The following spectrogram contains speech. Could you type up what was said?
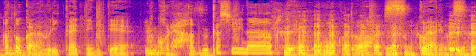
後から振り返ってみて、うん。あこれ恥ずかしいなって思うことはすっごいあります。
